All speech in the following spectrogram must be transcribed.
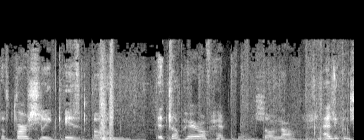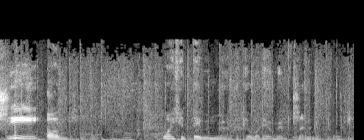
the first leak is um, it's a pair of headphones. So now, as you can see, um, why can't they even red? Okay, whatever. It's not important.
